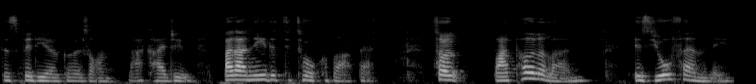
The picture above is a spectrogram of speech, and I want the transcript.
this video goes on like I do. But I needed to talk about that. So bipolar line is your family.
